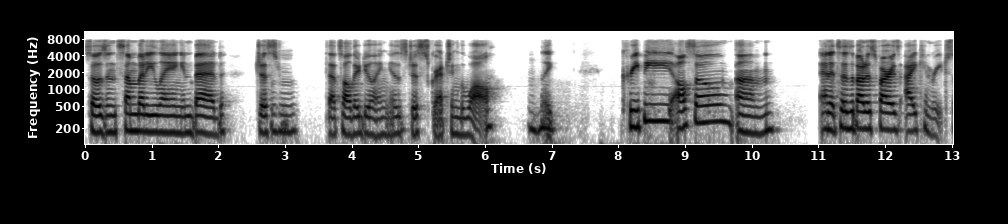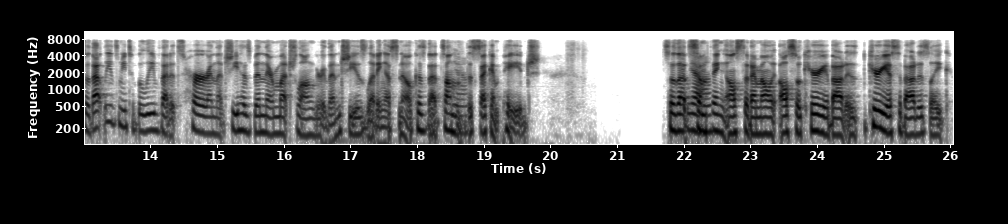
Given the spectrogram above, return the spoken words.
So, as in somebody laying in bed, just Mhm. That's all they're doing is just scratching the wall Mhm. like creepy also um and it says about as far as i can reach so that leads me to believe that it's her and that she has been there much longer than she is letting us know because that's on Yeah. the second page so that's Yeah. something else that i'm also curious about is curious about is like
